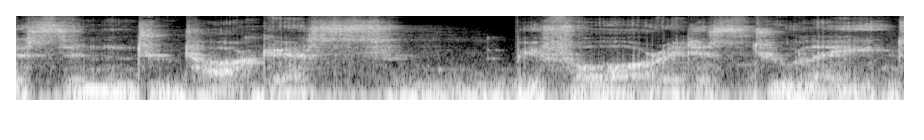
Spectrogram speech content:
Listen to Tarkus before it is too late.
